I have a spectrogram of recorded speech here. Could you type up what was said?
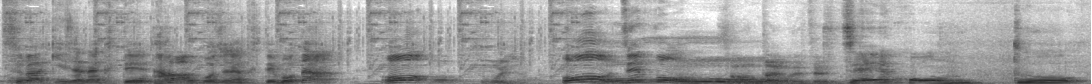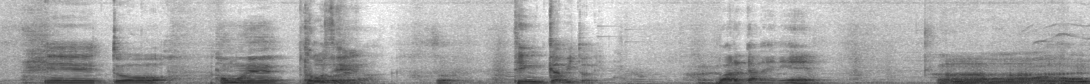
椿じゃなくてタンポポじゃなくてボタン。お。あすごいじゃんおゼッポン。3体も出てるゼホンとえー、っとともえ当然そう。天下人ね。悪かないね。あーなるほど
